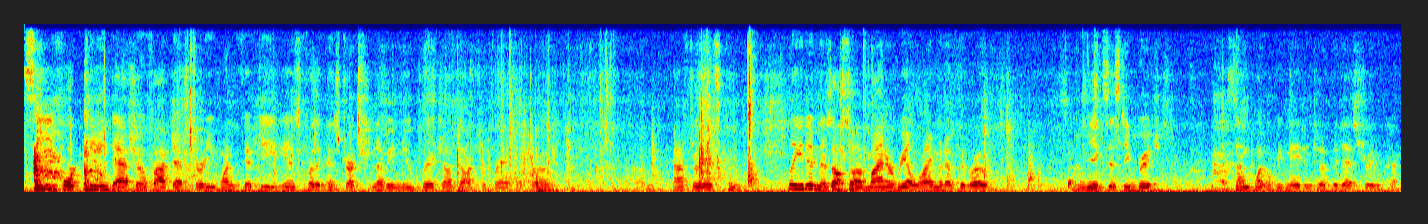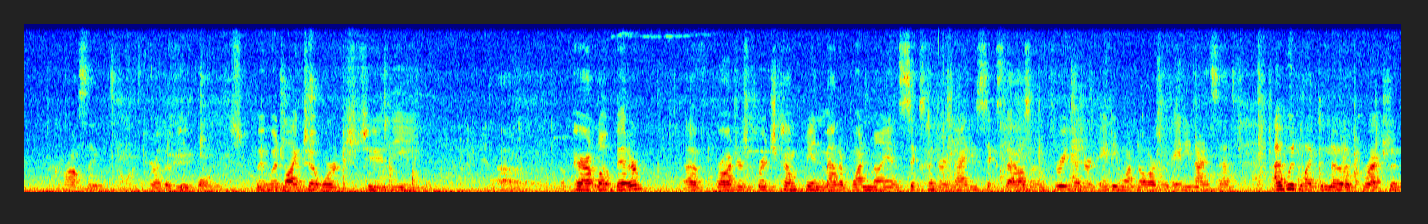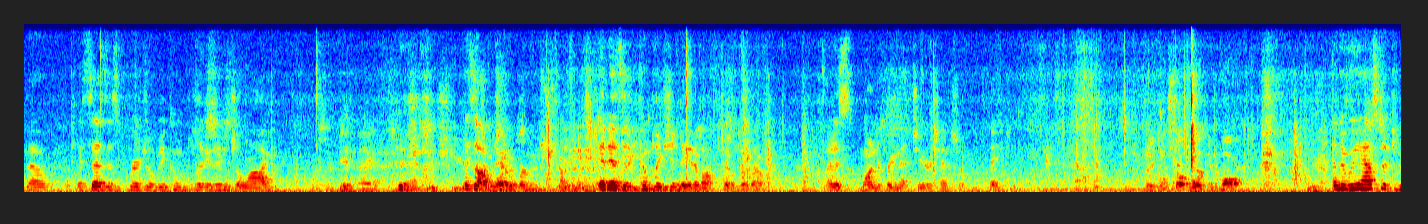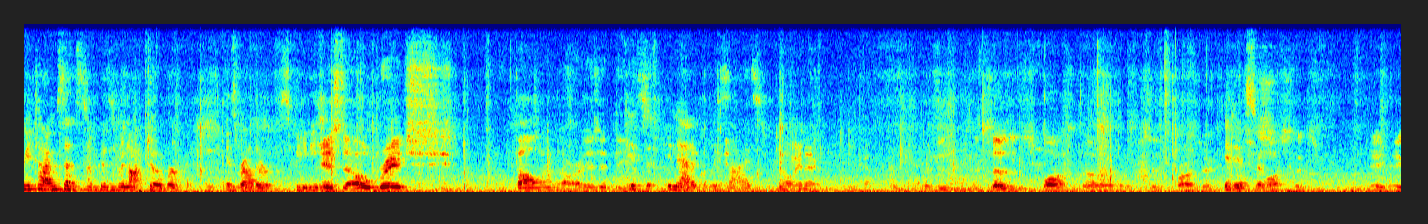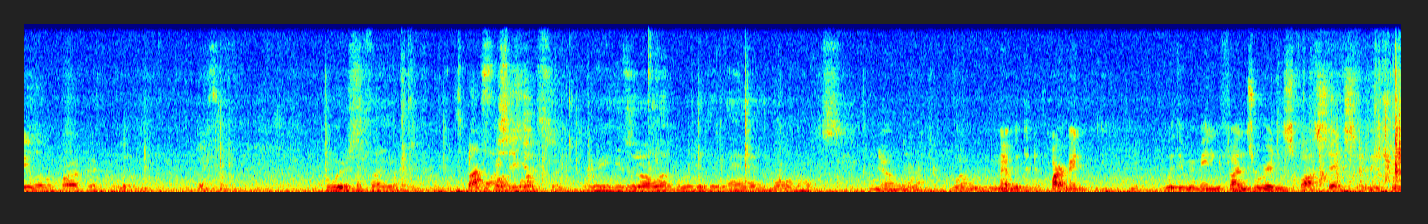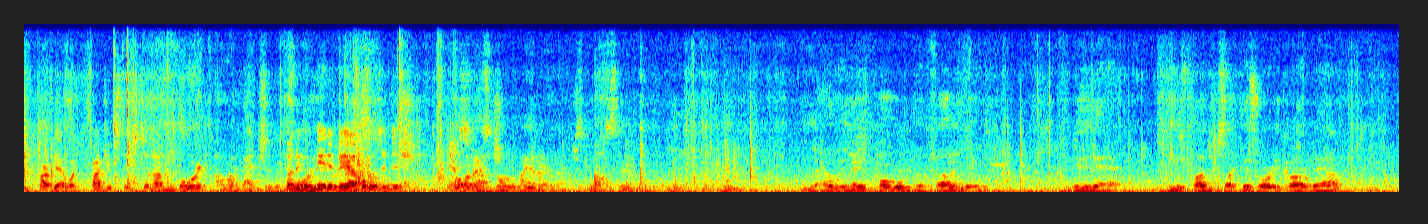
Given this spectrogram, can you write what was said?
CD fourteen 5 thirty-one fifty is for the construction of a new bridge on Dr. Bramblett Road. Um, After it's completed, there's also a minor realignment of the road. And the existing bridge at some point will be made into a pedestrian cro- crossing for other people. We would like to award to the uh, apparent low bidder of Rogers Bridge Company in amount of one million, six hundred ninety-six thousand, three hundred eighty-one dollars and eighty-nine cents. I would like to note a correction, though. It says this bridge will be completed in July. It's October. It is a completion date of October, though. I just wanted to bring that to your attention. Thank you. They're gonna start working tomorrow. And then we asked it to be time sensitive because even October is rather speedy. Is the old bridge falling, or is it the? It's inadequately sized. No, inadequate. It it says it's SPLOST uh, six project. It is, sir. SPLOST six, A, A-level project. Yes. Where's the funding? It's plus Plus six. six. We didn't use it all up when we did the land and the Mullinax. No, when we met with the department, with the remaining funds were in SPLOST six, and make sure we carved out what projects they still have on the board. Oh, I got you. The funding we made available was additional. Oh, that's no land, or that's lost there. No, when they pulled the funding to do that, these projects like this were already carved out.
